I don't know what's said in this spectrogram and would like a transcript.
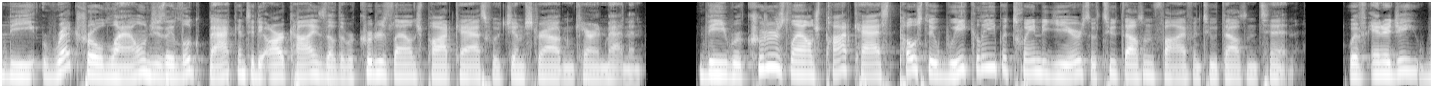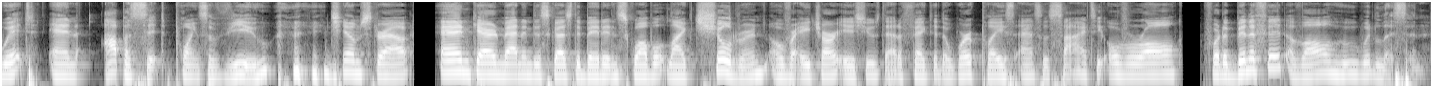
The Retro Lounge is a look back into the archives of the Recruiters Lounge podcast with Jim Stroud and Karen Matnan. The Recruiters Lounge podcast posted weekly between the years of 2005 and 2010. With energy, wit, and opposite points of view, Jim Stroud and Karen Matnan discussed, debated, and squabbled like children over HR issues that affected the workplace and society overall for the benefit of all who would listen.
